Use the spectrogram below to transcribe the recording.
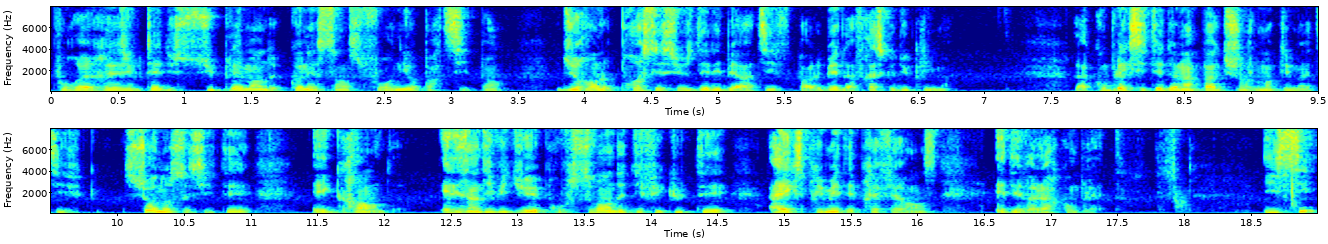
pourrait résulter du supplément de connaissances fournies aux participants durant le processus délibératif par le biais de la fresque du climat. La complexité de l'impact du changement climatique sur nos sociétés est grande et les individus éprouvent souvent des difficultés à exprimer des préférences et des valeurs complètes. Ici,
